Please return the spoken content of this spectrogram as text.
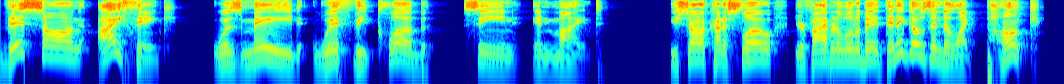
This song, I think, was made with the club scene in mind. You start off kind of slow, you're vibing a little bit, then it goes into like punk.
